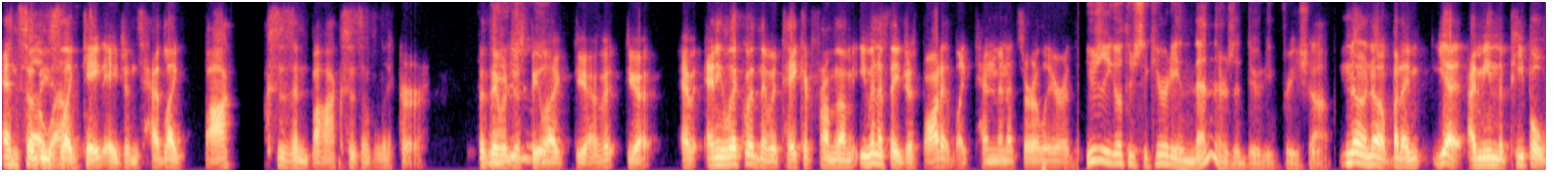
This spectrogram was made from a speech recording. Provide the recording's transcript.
And so Oh, these wow. like gate agents had like boxes and boxes of liquor that they would just be like, "Do you have it? Do you have, have any liquid?" And they would take it from them, even if they just bought it like ten minutes earlier. usually you go through security and then there's a duty free shop. No, no, but I'm yeah, I mean the people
